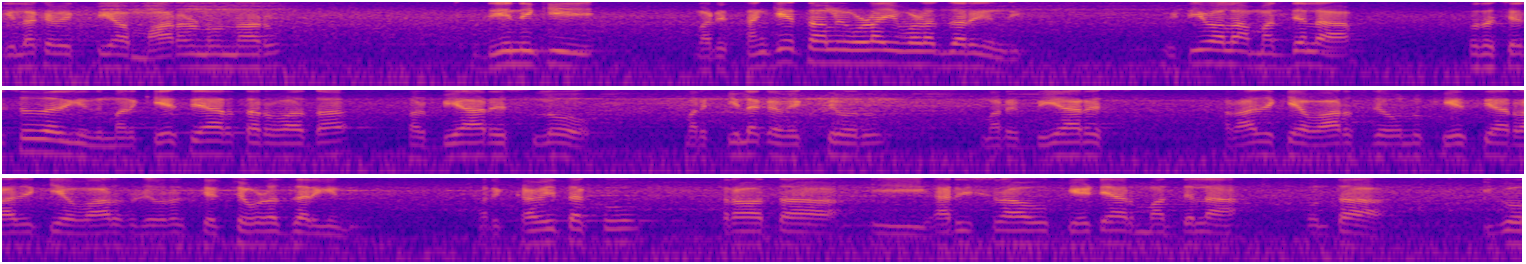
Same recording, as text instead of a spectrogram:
కీలక వ్యక్తిగా మారనున్నారు. దీనికి మరి సంకేతాలు కూడా ఇవ్వడం జరిగింది. ఇటీవల మధ్యలో కొంత చర్చ జరిగింది. మరి కేసీఆర్ తర్వాత మరి బీఆర్ఎస్లో మరి కీలక వ్యక్తి ఎవరు? మరి బీఆర్ఎస్ రాజకీయ వారసుడు ఎవరు? కేసీఆర్ రాజకీయ వారసుడు ఎవరు? చర్చ కూడా జరిగింది. మరి కవితకు తర్వాత ఈ హరీష్ రావు కేటీఆర్ మధ్యలో కొంత ఇగో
